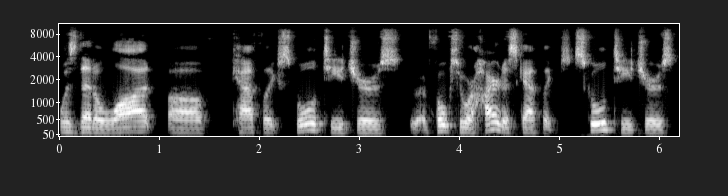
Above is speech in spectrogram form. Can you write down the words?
was that a lot of Catholic school teachers, folks who were hired as Catholic school teachers,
